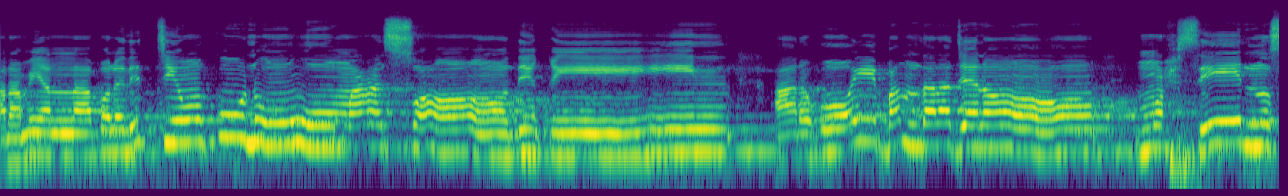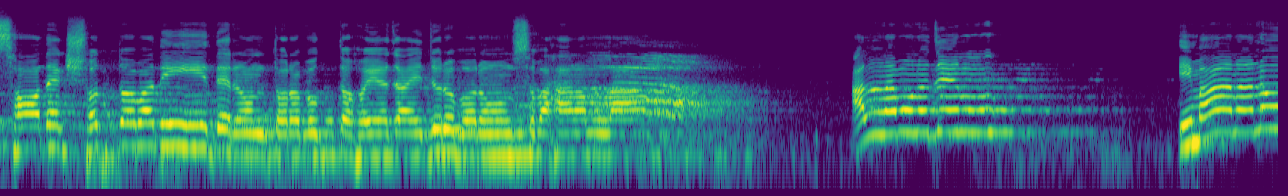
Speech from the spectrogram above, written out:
আর আমি আল্লাহ বলে দিচ্ছি ও কোনো আর ওই বান্দারা যেন মুহসিন, সদেক, সত্যবাদীদের অন্তর্ভুক্ত হয়ে যায়। জোর বলুন সুবাহান আল্লাহ আল্লাহ বলেছেন ইমান আনো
